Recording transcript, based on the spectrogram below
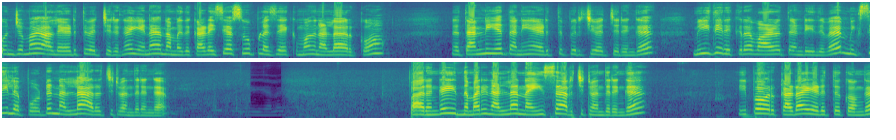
கொஞ்சமாக அதில் எடுத்து வச்சுருங்க. ஏன்னா நம்ம இது கடைசியாக சூப்பில் சேர்க்கும் போது நல்லாயிருக்கும். இந்த தண்ணியை தனியாக எடுத்து பிரித்து வச்சுருங்க. மீதி இருக்கிற வாழைத்தண்டு இதுவை மிக்சியில் போட்டு நல்லா அரைச்சிட்டு வந்துடுங்க பாருங்கள் இந்த மாதிரி நல்லா நைஸாக அரைச்சிட்டு வந்துடுங்க இப்போ ஒரு கடாய் எடுத்துக்கோங்க.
